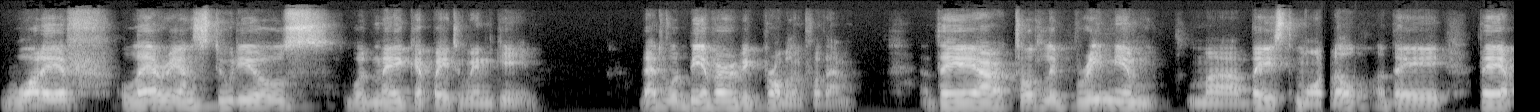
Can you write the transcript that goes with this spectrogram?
what if Larian Studios would make a pay to win game? That would be a very big problem for them. They are totally premium uh, based model. They they are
